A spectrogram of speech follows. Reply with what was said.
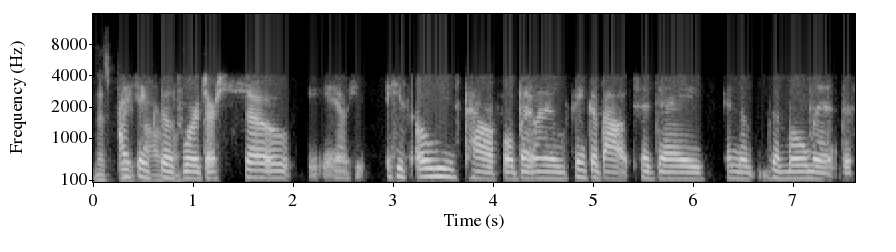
That's I think powerful. those words are so, you know, he, he's always powerful. But when I think about today, in the, the moment, this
